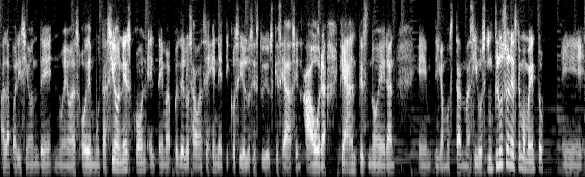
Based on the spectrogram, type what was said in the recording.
a la aparición de nuevas o de mutaciones con el tema pues, de los avances genéticos y de los estudios que se hacen ahora, que antes no eran, eh, digamos, tan masivos. Incluso en este momento, eh,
